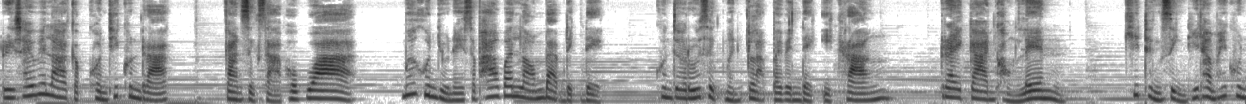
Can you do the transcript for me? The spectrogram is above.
หรือใช้เวลากับคนที่คุณรัก การศึกษาพบว่า เมื่อคุณอยู่ในสภาพแวดล้อมแบบเด็กๆ คุณจะรู้สึกเหมือนกลับไปเป็นเด็กอีกครั้ง รายการของเล่น คิดถึงสิ่งที่ทำให้คุณ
